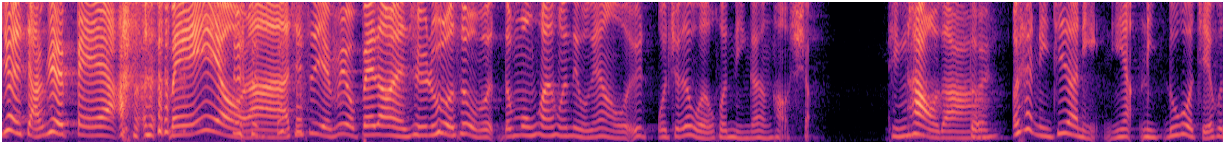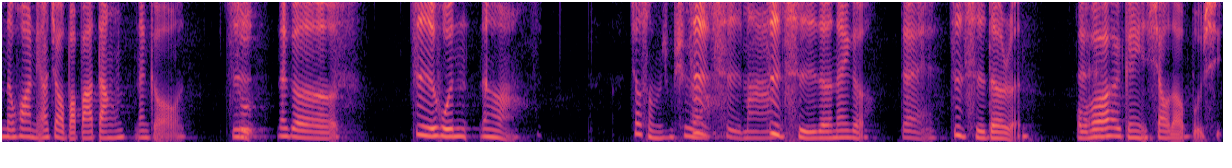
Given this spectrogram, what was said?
越讲越悲啊？没有啦？其实也没有悲到哪里去。如果是我们的梦幻婚礼，我跟你讲，我我觉得我的婚礼应该很好笑。挺好的啊。对，而且你记得你你要你如果结婚的话，你要叫我爸爸当那个哦致主那个致婚那个啊叫什么去智了齿吗？致辞的那个对，致辞的人，我对爸爸会给你笑到不行，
